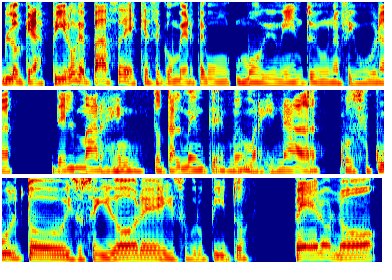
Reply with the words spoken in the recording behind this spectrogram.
lo que aspiro que pase es que se convierta en un movimiento y una figura del margen totalmente ¿no? marginada, con su culto y sus seguidores y su grupito, pero no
